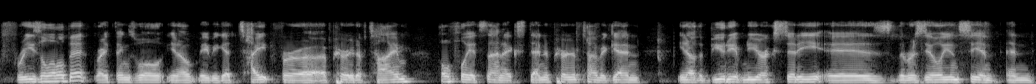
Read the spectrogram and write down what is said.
freeze a little bit, right? Things will, you know, maybe get tight for a, period of time. Hopefully, it's not an extended period of time. Again, you know, the beauty of New York City is the resiliency and and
